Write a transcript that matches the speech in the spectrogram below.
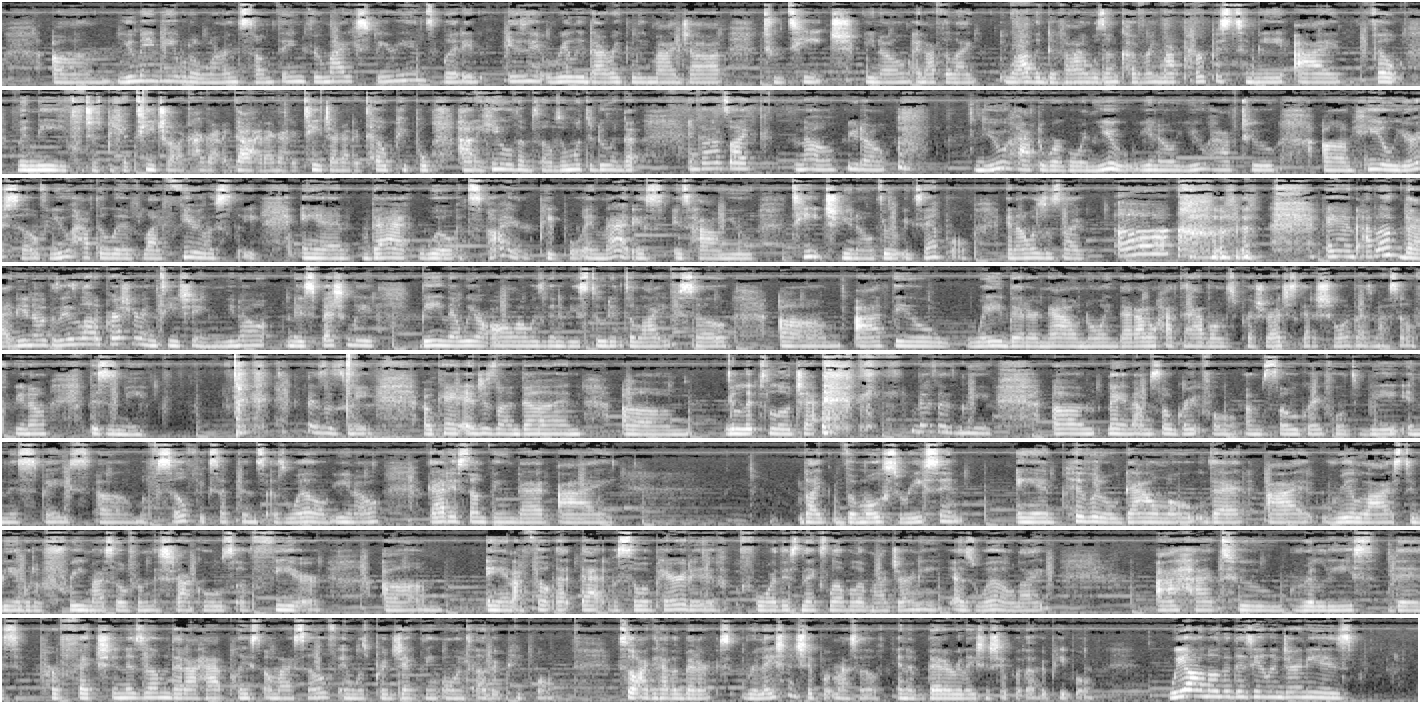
um, you may be able to learn something through my experience, but it isn't really directly my job to teach, you know? And I feel like while the divine was uncovering my purpose to me, I felt the need to just be a teacher. Like, I gotta guide, I gotta teach, I gotta tell people how to heal themselves and what to do and that. And God's like, no, you don't. you have to work on you you know you have to um, heal yourself. You have to live life fearlessly. And that will inspire people. And that is is how you teach you know through example. And i was just like uh. And i love that you know because there's a lot of pressure in teaching you know especially being that we are all always going to be a student to life. So um, I feel way better now knowing that I don't have to have all this pressure. I just got to show up as myself, you know? This is me. this is me. Okay, edges undone. Um, your lips a little chat. this is me. Um, man, I'm so grateful. I'm so grateful to be in this space um, of self acceptance as well. You know, that is something that I like the most recent and pivotal download that I realized to be able to free myself from the shackles of fear. Um, and I felt that that was so imperative for this next level of my journey as well. Like, I had to release this perfectionism that I had placed on myself and was projecting onto other people so I could have a better relationship with myself and a better relationship with other people. We all know that this healing journey is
